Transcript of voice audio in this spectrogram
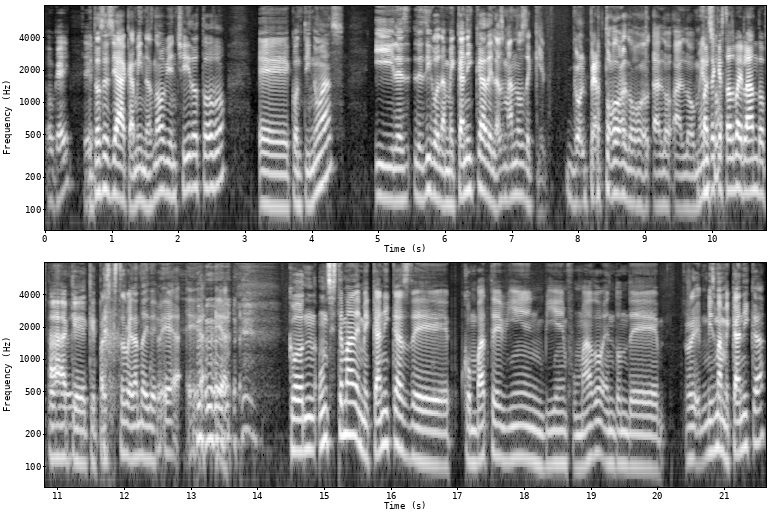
Ok, sí. Entonces ya caminas, ¿no? Bien chido todo. eh, continúas. Y les, les digo, la mecánica de las manos de que golpear todo a lo, a lo, a lo menso. Parece que estás bailando. pues, Ah, que, que parece que estás bailando ahí de... ea, ea, ea. Con un sistema de mecánicas de combate bien, bien fumado, en donde re- misma mecánica,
